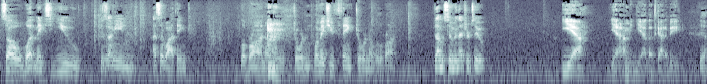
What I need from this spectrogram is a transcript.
So, what makes you? Because I mean, I said why I think LeBron over Jordan. What makes you think Jordan over LeBron? Because I'm assuming that you're two. Yeah, yeah. I mean, yeah, that's got to be. Yeah.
